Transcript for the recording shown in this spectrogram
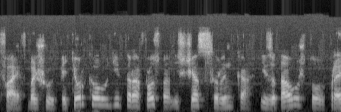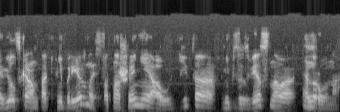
Five, большую пятерку аудиторов, просто исчез с рынка из-за того, что проявил, скажем так, небрежность в отношении аудита небезызвестного Энрона.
